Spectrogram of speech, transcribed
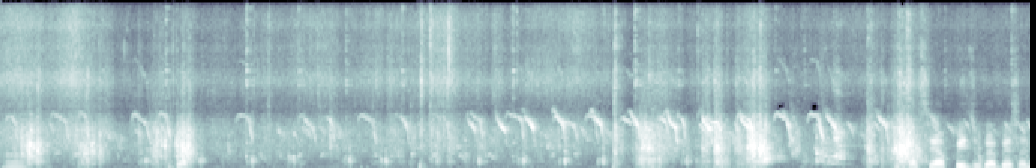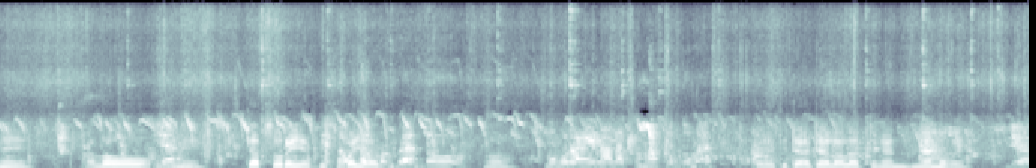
nah sudah. Dikasih api juga biasanya ya. Kalau Iya. ini setiap sore ya supaya oh, mengurangi lalat sama kutu mas. supaya tidak ada lalat dengan nyamuk ya. Ya.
